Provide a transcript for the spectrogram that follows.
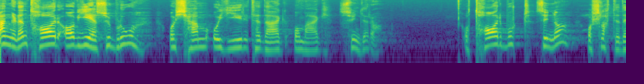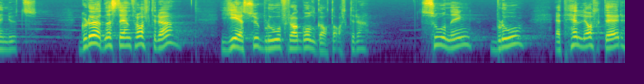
Engelen tar av Jesu blod og kommer og gir til deg og meg syndere. Og tar bort synda og sletter den ut. Glødende stein fra alteret, Jesu blod fra Golgata-alteret. Soning, blod, et hellig alter,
